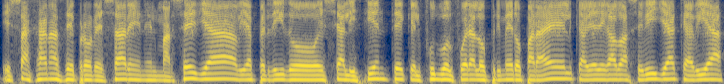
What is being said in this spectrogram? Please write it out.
esas ganas de progresar en el Marsella, había perdido ese aliciente, que el fútbol fuera lo primero para él, que había llegado a Sevilla, que había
